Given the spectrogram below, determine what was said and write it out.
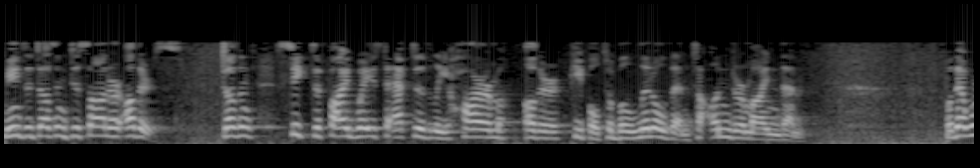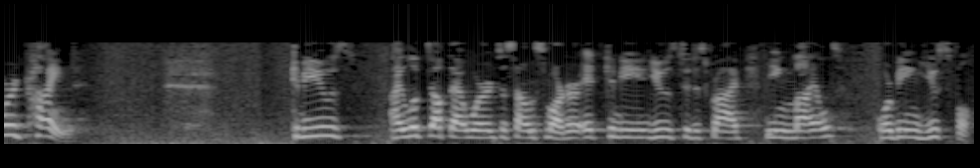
means it doesn't dishonor others, doesn't seek to find ways to actively harm other people, to belittle them, to undermine them. But that word kind can be used I looked up that word to sound smarter. It can be used to describe being mild or being useful.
